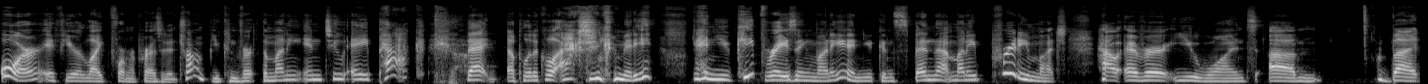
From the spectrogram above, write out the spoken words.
Or if you're like former President Trump, you convert the money into a PAC, that a political action committee, and you keep raising money and you can spend that money pretty much however you want. Um, but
